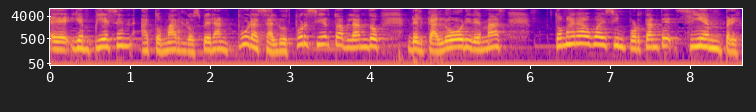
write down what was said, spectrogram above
eh, y empiecen a tomarlos. Verán pura salud. Por cierto, hablando del calor y demás, tomar agua es importante siempre.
